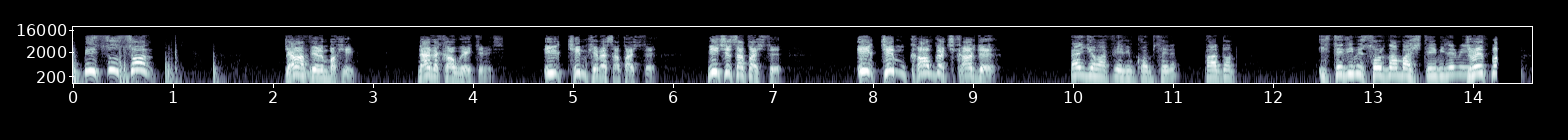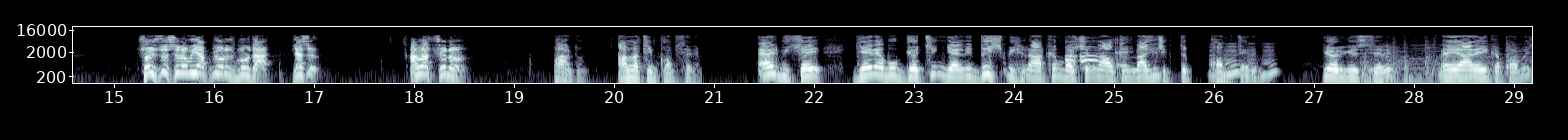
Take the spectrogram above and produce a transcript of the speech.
Bir susun. Cevap verin bakayım. Nerede kavga ettiniz? İlk kim kime sataştı? Niçin sataştı? İlk kim kavga çıkardı? Ben cevap vereyim komiserim. Pardon. İstediğimiz sorudan başlayabilir miyim? Cıvıtma! Sözlü sınavı yapmıyoruz burada. Yazın. Anlat şunu. Pardon. Anlatayım komiserim. El bir şey gene bu Göttingenli dış mihrakın başının altından çıktı komiserim. Görgü isterim. Meyhaneyi kapamış.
